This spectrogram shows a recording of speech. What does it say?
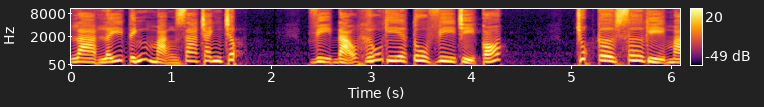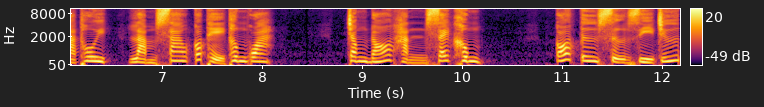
Là lấy tính mạng ra tranh chấp. Vị đạo hữu kia tu vi chỉ có. Trúc cơ sơ kỳ mà thôi. Làm sao có thể thông qua. Trong đó hẳn sẽ không. Có tư sự gì chứ.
